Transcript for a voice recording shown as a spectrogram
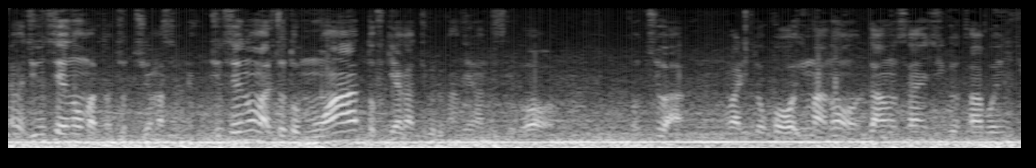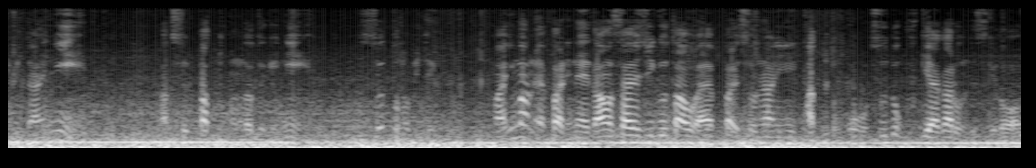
なんか純正ノーマルとはちょっと違いますよね。純正ノーマルちょっともわーっと吹き上がってくる感じなんですけどこっちは割とこう今のダウンサイジングターボエンジンみたいにアクセルパッと踏んだ時にスッと伸びていく、まあ、今のやっぱりねダウンサイジングタワーはやっぱりそれなりにパッとこう鋭く吹き上がるんですけど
